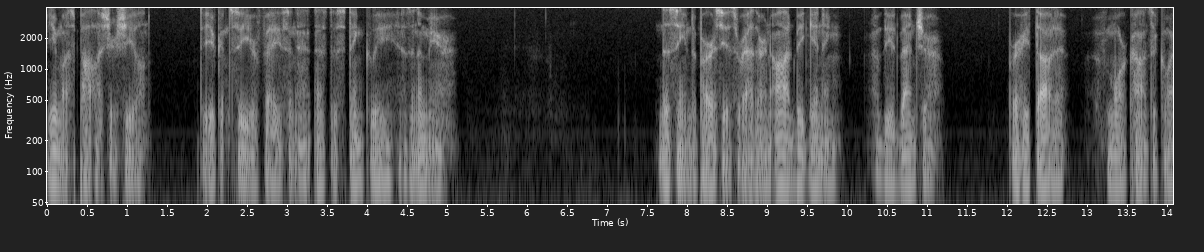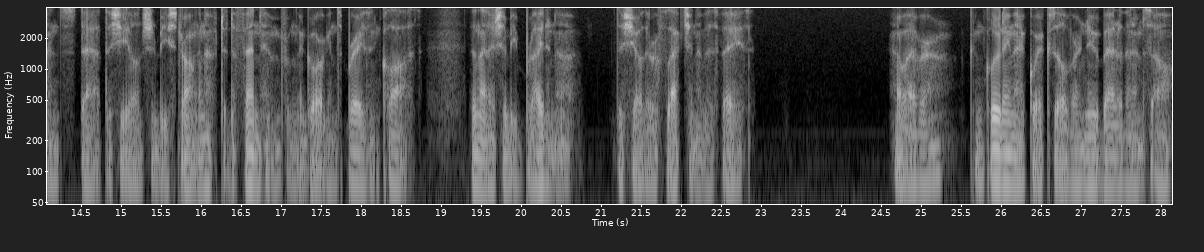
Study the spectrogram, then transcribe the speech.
you must polish your shield till you can see your face in it as distinctly as in a mirror. This seemed to Perseus rather an odd beginning of the adventure, for he thought it of more consequence that the shield should be strong enough to defend him from the Gorgon's brazen claws than that it should be bright enough to show the reflection of his face. However, concluding that Quicksilver knew better than himself,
